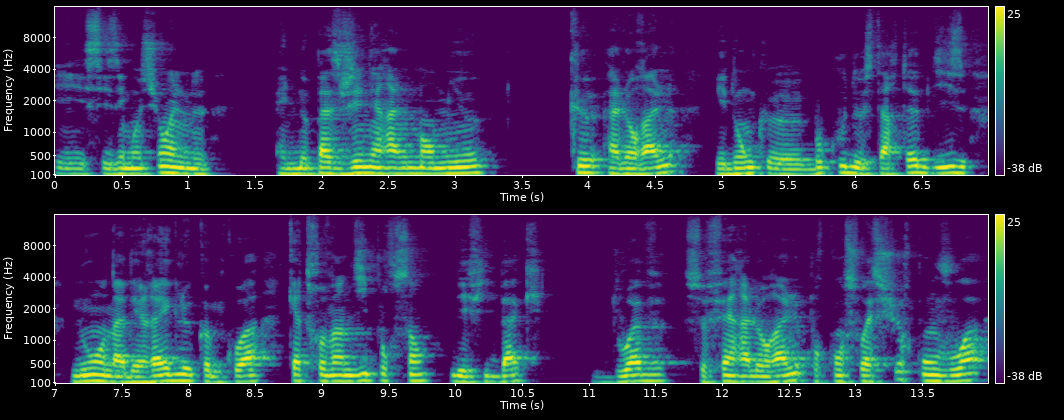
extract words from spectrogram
et ces émotions, elles ne, elles ne passent généralement mieux que à l'oral. Et donc, euh, beaucoup de startups disent, nous, on a des règles comme quoi 90% des feedbacks doivent se faire à l'oral pour qu'on soit sûr qu'on voit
